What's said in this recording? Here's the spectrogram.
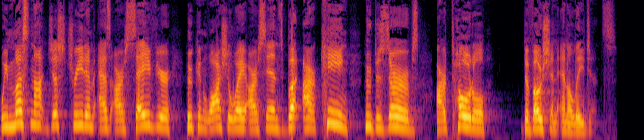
We must not just treat him as our Savior who can wash away our sins, but our King who deserves our total devotion and allegiance.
